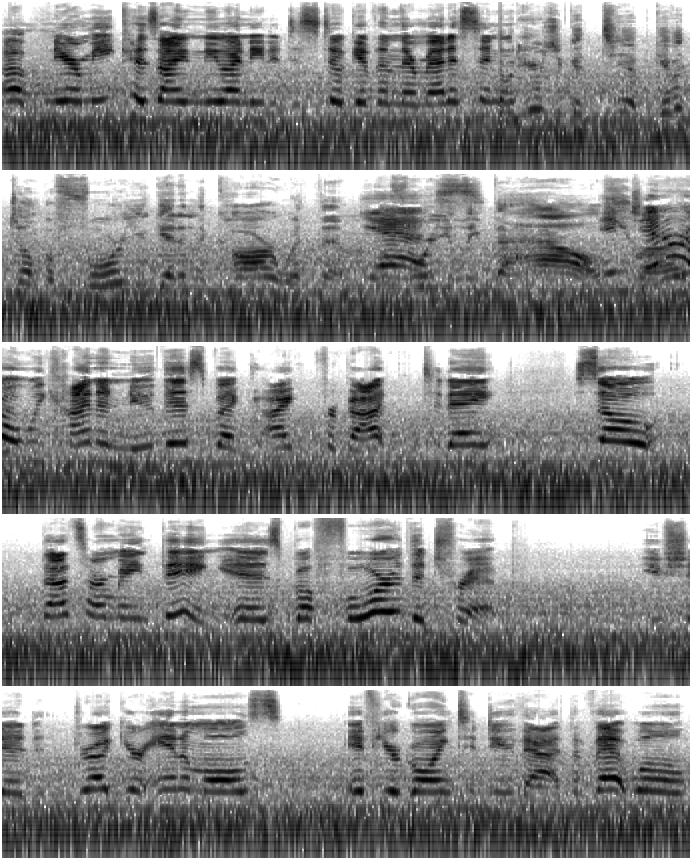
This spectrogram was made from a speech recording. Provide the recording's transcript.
up near me because I knew I needed to still give them their medicine. But here's a good tip: give it to them before you get in the car with them. Yes. Before you leave the house. In right? general, we kind of knew this, but I forgot today. So that's our main thing: is before the trip, you should drug your animals if you're going to do that. The vet will.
